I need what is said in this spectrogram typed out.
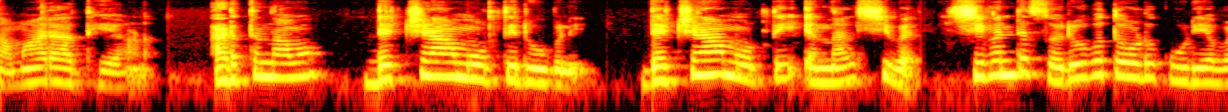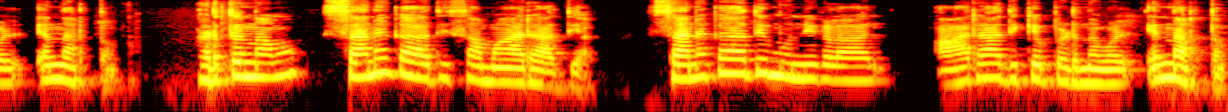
സമാരാധ്യയാണ്. അടുത്ത നാമം ദക്ഷിണാമൂർത്തി രൂപിണി. ദക്ഷിണാമൂർത്തി എന്നാൽ ശിവൻ. ശിവന്റെ സ്വരൂപത്തോടു കൂടിയവൾ എന്നർത്ഥം. അടുത്ത നാമം സനകാദി സമാരാധ്യ. സനകാദി മുനികളാൽ ആരാധിക്കപ്പെടുന്നവൾ എന്നർത്ഥം.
